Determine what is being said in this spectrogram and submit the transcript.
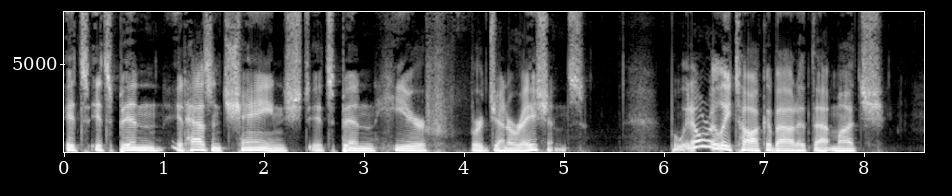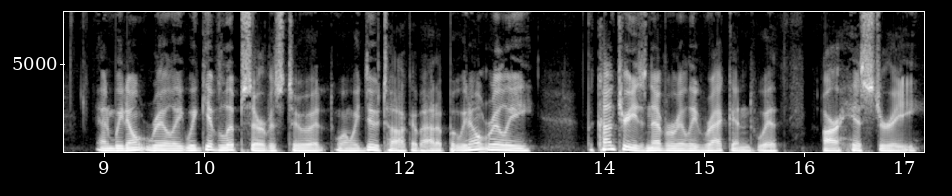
It's it's been it hasn't changed. It's been here for generations, but we don't really talk about it that much, and we don't really we give lip service to it when we do talk about it, but we don't really. The country has never really reckoned with our history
